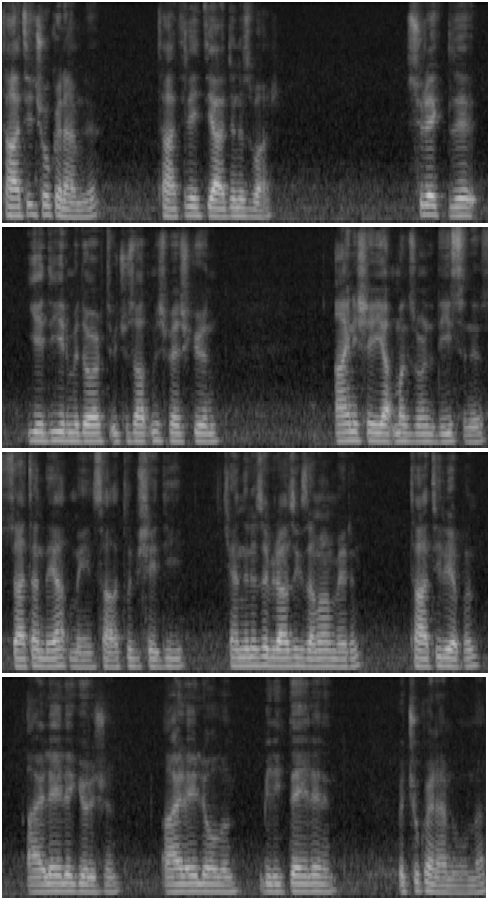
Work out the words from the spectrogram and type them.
tatil çok önemli. Tatile ihtiyacınız var. Sürekli 7-24, 365 gün aynı şeyi yapmak zorunda değilsiniz. Zaten de yapmayın. Sağlıklı bir şey değil. Kendinize birazcık zaman verin. Tatil yapın. Aileyle görüşün. Aileyle olun. Birlikte eğlenin. Ve çok önemli bunlar.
